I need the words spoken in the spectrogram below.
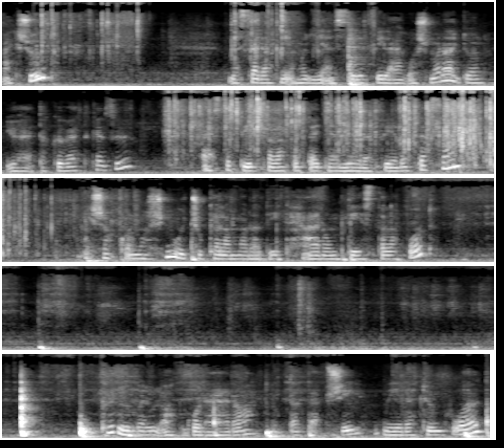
megsült, de szeretném, hogy ilyen szép világos maradjon, jöhet a következő. Ezt a tésztalapot egyenlőre félreteszem, és akkor most nyújtsuk el a maradék három tésztalapot. Körülbelül akkorára, mint a tepsi méretünk volt,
